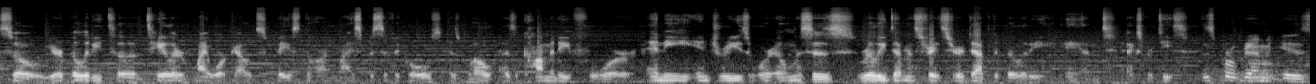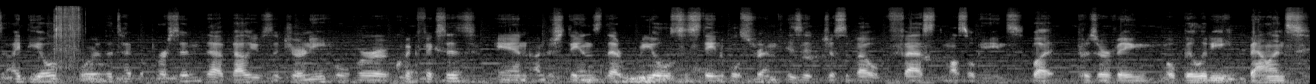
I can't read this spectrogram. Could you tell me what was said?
So, your ability to tailor my workouts based on my specific goals, as well as accommodate for any injuries or illnesses, really demonstrates your adaptability and expertise. This program is ideal for the type of person that values the journey over quick fixes and understands that real sustainable strength isn't just about fast muscle gains, but preserving mobility, balance,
